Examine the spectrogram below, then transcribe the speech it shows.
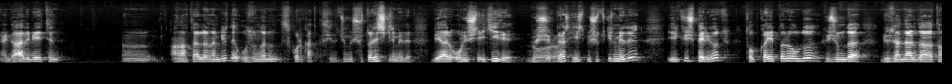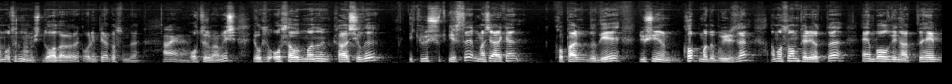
yani galibiyetin e, anahtarlarından biri de uzunların skor katkısıydı. Çünkü şutlar hiç girmedi. Bir ara 13'te 2 idi Doğru. üçlükler. Hiçbir şut girmedi. İlk 3 periyot top kayıpları oldu. Hücumda düzenler daha tam oturmamış doğal olarak. Olympiakos'un da Aynen. oturmamış. Yoksa o savunmanın karşılığı 2-3 şut girse maçı erken kopardı diye düşünüyorum. Kopmadı bu yüzden. Ama son periyotta hem Baldwin attı hem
